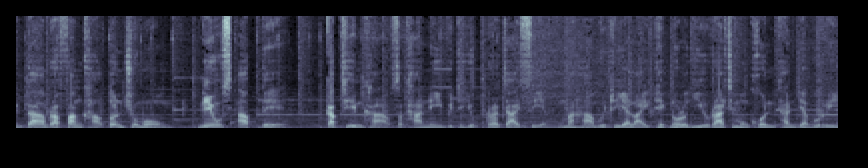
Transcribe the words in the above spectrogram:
ติดตามรับฟังข่าวต้นชั่วโมง News Update กับทีมข่าวสถานีวิทยุกระจายเสียง มหาวิทยาลัยเทคโนโลยีราชมงคลธัญบุรี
